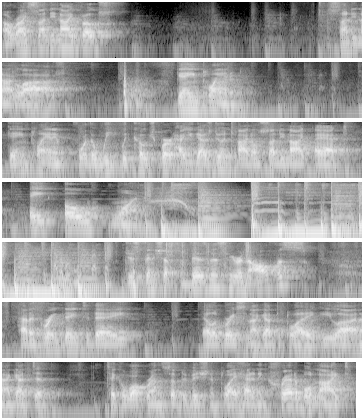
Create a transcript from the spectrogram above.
All right, Sunday night, folks. Sunday Night Live. Game planning. Game planning for the week with Coach Burt. How you guys doing tonight on Sunday night at 801? Just finished up some business here in the office. Had a great day today. Ella Grace and I got to play. Eli and I got to take a walk around the subdivision and play. Had an incredible night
